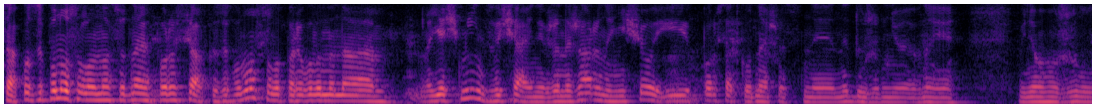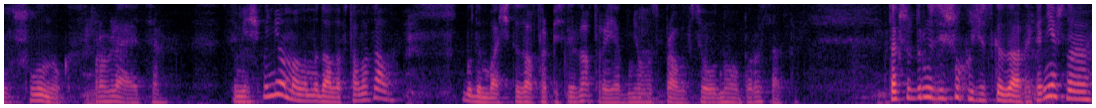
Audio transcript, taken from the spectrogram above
Так, от запоносило у нас одне поросятко. Запоносило, перевели ми на ячмінь, звичайний, вже не жарений, нічого. І поросятко одне щось не, не дуже в нього, в неї, в нього шлунок справляється з цим ячменем, але ми дали в талазал. Будемо бачити завтра, післязавтра, як в нього справи в цього одного поросятка. Так що, друзі, що хочу сказати. Звісно,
